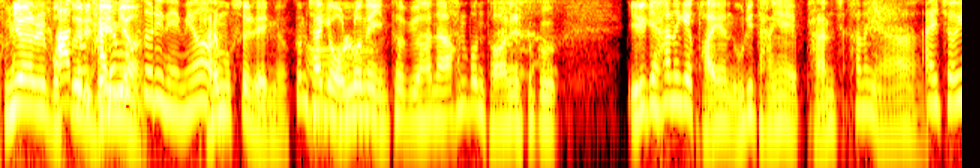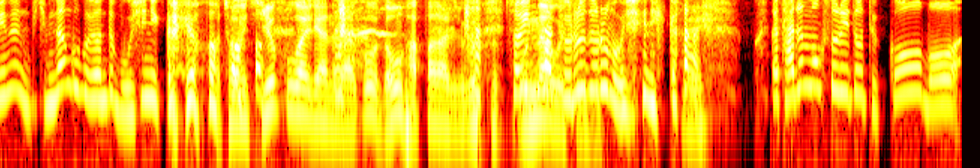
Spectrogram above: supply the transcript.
분열을 목소리를 아, 다른 내면 목소리 내면 다른 목소리 내면 그럼 자기 어. 언론에 인터뷰 하나 한 번 더 하려고 이렇게 하는 게 과연 우리 당에 바람직하느냐. 아니 저희는 김남국 의원도 모시니까요. 아, 저는 지역구 관리하느라고 너무 바빠가지고 저희는 다 두루두루 모시니까. 네. 그러니까 다른 목소리도 듣고 뭐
